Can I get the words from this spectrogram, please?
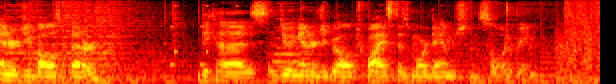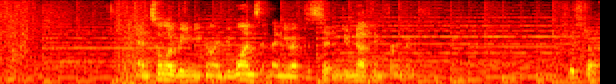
Energy Ball is better because doing Energy Ball twice does more damage than Solar Beam. And Solar Beam you can only do once, and then you have to sit and do nothing for a move. True story.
